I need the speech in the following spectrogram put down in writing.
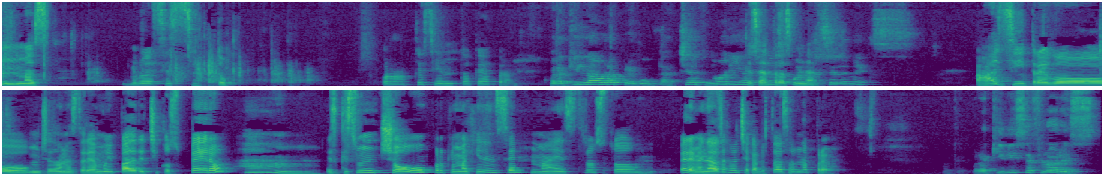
más gruesecito. Porque siento que. espérame. Por aquí Laura pregunta, chef, ¿no Que harías sea una atrás, escuela mira. CDMX? Ay, sí, traigo muchas ganas, estaría muy padre, chicos, pero es que es un show, porque imagínense, maestros, todo. Espérenme, nada déjame checarlo, esto va a hacer una prueba. Por aquí dice Flores,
